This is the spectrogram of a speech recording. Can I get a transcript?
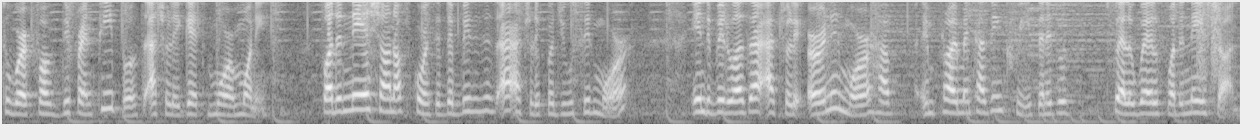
to work for different people to actually get more money. For the nation, of course, if the businesses are actually producing more, individuals are actually earning more, have employment has increased, and it would swell well for the nation.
